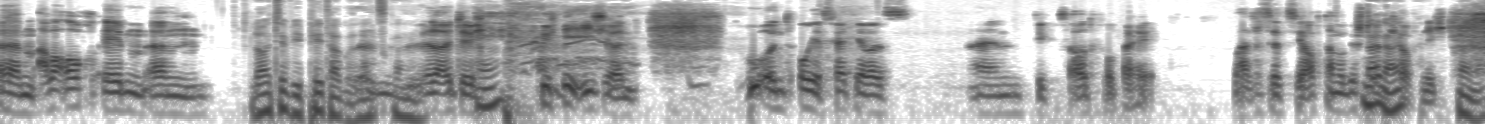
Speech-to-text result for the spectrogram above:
Ähm, aber auch eben ähm, Leute wie Peter Goretzka. Leute wie, wie ich und du und oh, jetzt fährt ja was ein dickes Auto vorbei. War das jetzt die Aufnahme gestört? Nein, nein. Ich hoffe nicht. Nein, nein.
